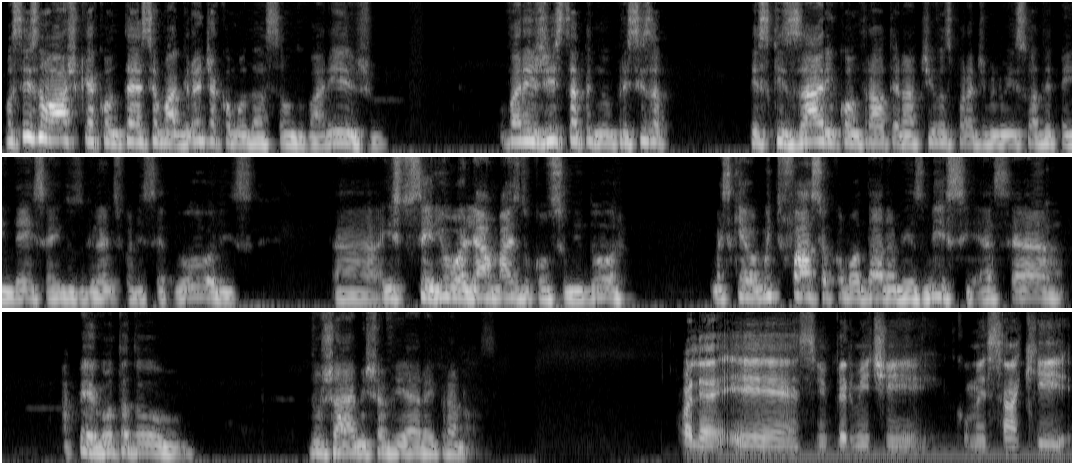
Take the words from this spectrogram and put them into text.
vocês não acham que acontece uma grande acomodação do varejo? O varejista não precisa pesquisar e encontrar alternativas para diminuir sua dependência aí dos grandes fornecedores? Ah, isso seria um olhar mais do consumidor? Mas que é muito fácil acomodar na mesmice? Essa é a, a pergunta do, do Jaime Xavier aí para nós. Olha, é, se me permite começar aqui,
